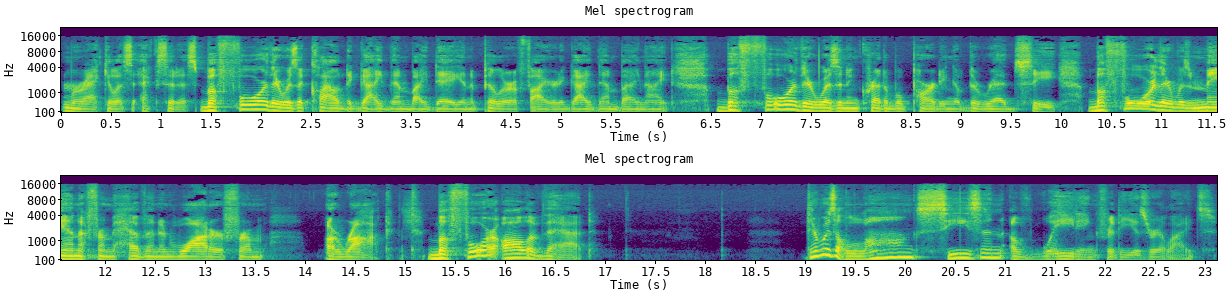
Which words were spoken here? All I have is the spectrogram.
miraculous exodus, before there was a cloud to guide them by day and a pillar of fire to guide them by night, before there was an incredible parting of the Red Sea, before there was manna from heaven and water from a rock. Before all of that, there was a long season of waiting for the Israelites.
